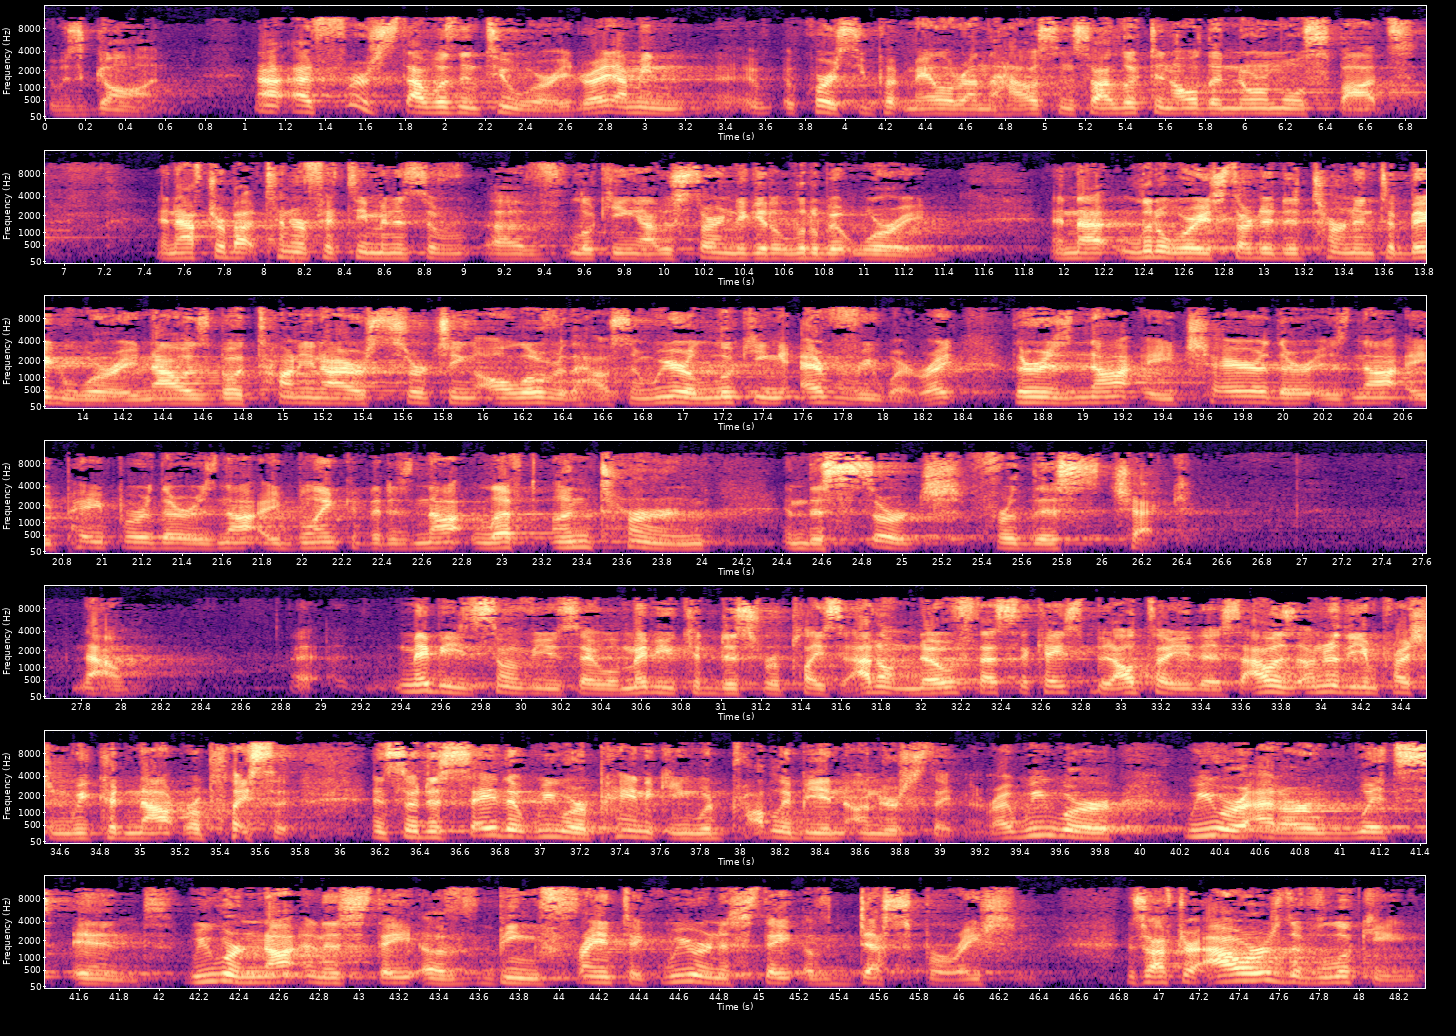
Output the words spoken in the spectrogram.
it was gone. Now, at first, I wasn't too worried, right? I mean, of course, you put mail around the house, and so I looked in all the normal spots. And after about 10 or 15 minutes of, of looking, I was starting to get a little bit worried. And that little worry started to turn into big worry. Now, as both Tanya and I are searching all over the house, and we are looking everywhere, right? There is not a chair, there is not a paper, there is not a blanket that is not left unturned in the search for this check. Now, maybe some of you say, well, maybe you could just replace it. I don't know if that's the case, but I'll tell you this. I was under the impression we could not replace it. And so to say that we were panicking would probably be an understatement, right? We were, we were at our wits' end. We were not in a state of being frantic. We were in a state of desperation. And so after hours of looking,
